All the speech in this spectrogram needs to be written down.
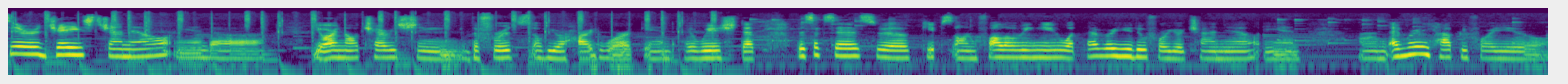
Sir Jay's channel, and uh, you are now cherishing the fruits of your hard work and I wish that the success will keeps on following you whatever you do for your channel and and I'm really happy for you.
